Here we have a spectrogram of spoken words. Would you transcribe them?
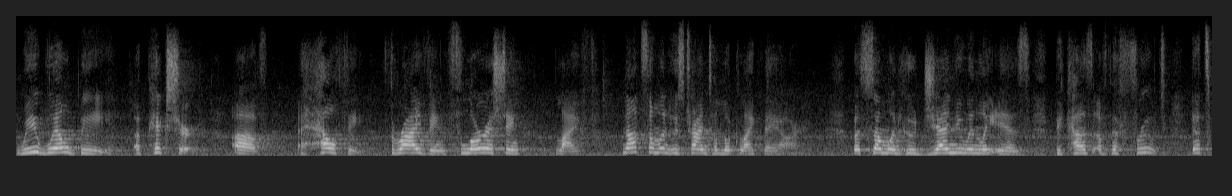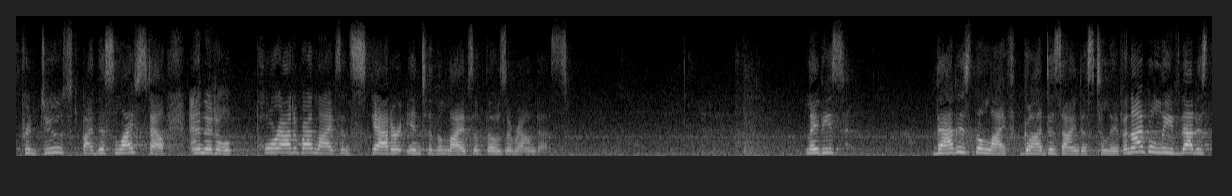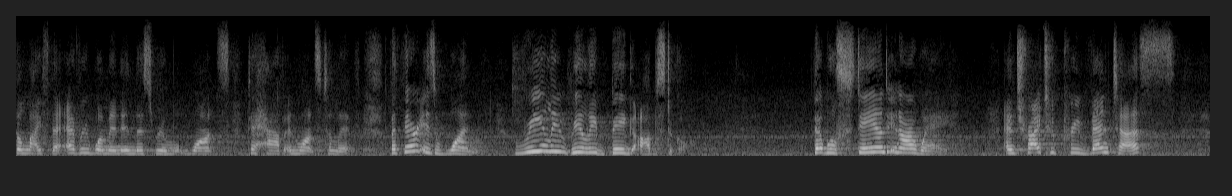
We will be a picture of a healthy, thriving, flourishing life. Not someone who's trying to look like they are, but someone who genuinely is because of the fruit that's produced by this lifestyle. And it'll pour out of our lives and scatter into the lives of those around us. Ladies, that is the life God designed us to live. And I believe that is the life that every woman in this room wants to have and wants to live. But there is one really, really big obstacle that will stand in our way and try to prevent us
